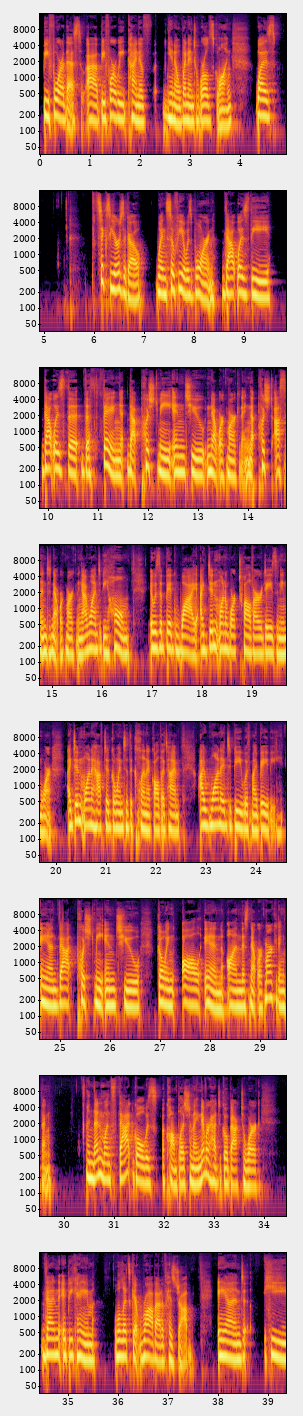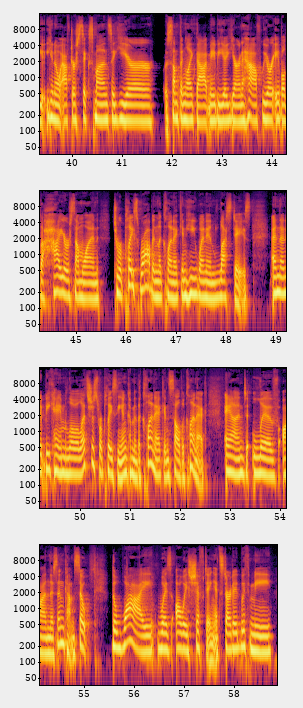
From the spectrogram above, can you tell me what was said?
before this, uh, before we kind of, you know, went into world schooling was six years ago when Sophia was born, that was the that was the the thing that pushed me into network marketing that pushed us into network marketing. I wanted to be home. It was a big why. I didn't want to work 12 hour days anymore. I didn't want to have to go into the clinic all the time. I wanted to be with my baby and that pushed me into going all in on this network marketing thing. And then once that goal was accomplished and i never had to go back to work then it became well let's get rob out of his job and he, you know, after six months, a year, something like that, maybe a year and a half, we were able to hire someone to replace Rob in the clinic and he went in less days. And then it became, well, let's just replace the income of the clinic and sell the clinic and live on this income. So the why was always shifting. It started with me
